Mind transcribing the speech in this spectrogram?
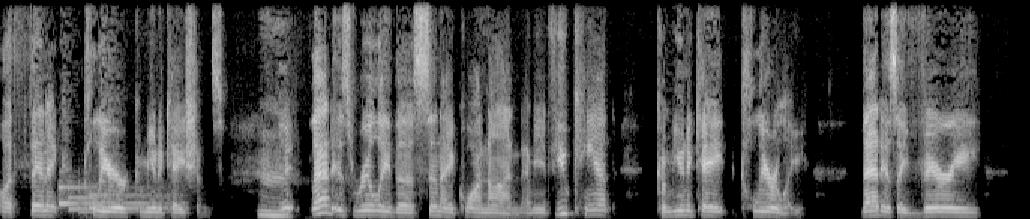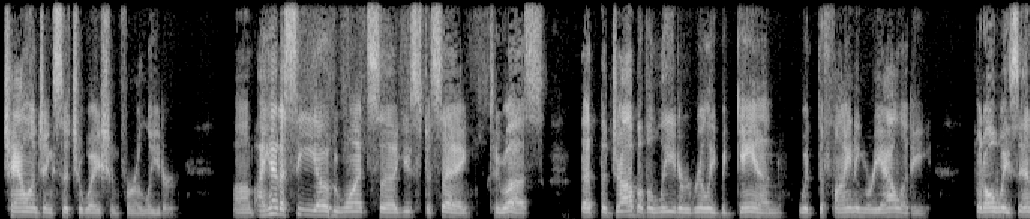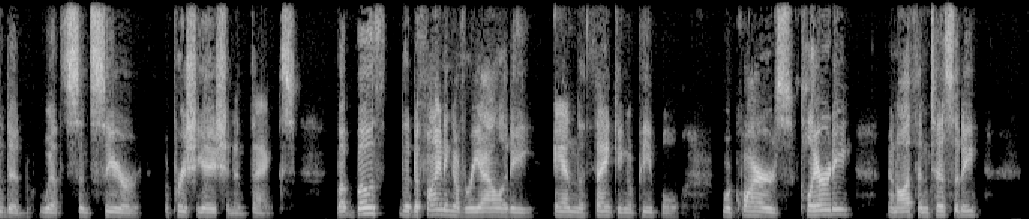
authentic, clear communications. Mm. It, that is really the sine qua non. I mean, if you can't communicate clearly, that is a very challenging situation for a leader. Um, I had a CEO who once uh, used to say to us that the job of a leader really began with defining reality, but always ended with sincere appreciation and thanks. But both the defining of reality and the thanking of people requires clarity and authenticity.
